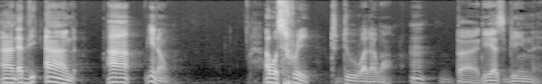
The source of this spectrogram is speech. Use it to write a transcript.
and at the end, uh, you know, I was free to do what I want, Mm. but it has been.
